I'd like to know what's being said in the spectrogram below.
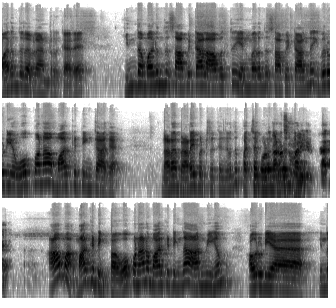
மருந்தில் விளாண்டுருக்காரு. இந்த மருந்து சாப்பிட்டால் ஆபத்து என் மருந்து சாப்பிட்டால்னு இவருடைய ஓப்பனாக மார்க்கெட்டிங்காக நட நடைபெற்றிருக்குங்கிறது பச்சை குழந்தை ஆமாம் மார்க்கெட்டிங். இப்போ ஓப்பனான மார்க்கெட்டிங் தான் ஆன்மீகம். அவருடைய இந்த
